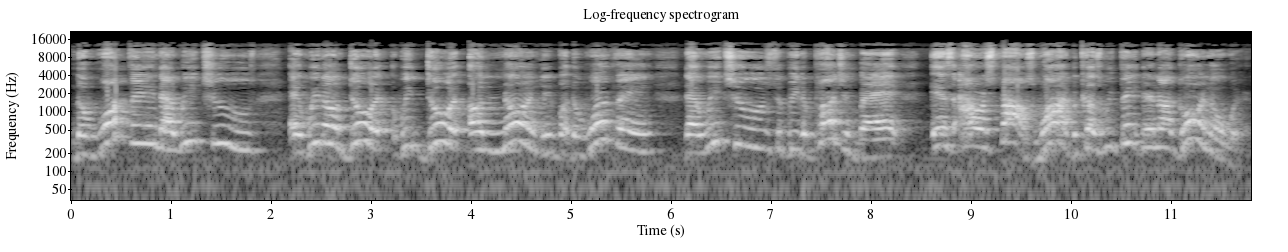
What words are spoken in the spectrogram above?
The one thing that we choose and we don't do it, we do it unknowingly, but the one thing that we choose to be the punching bag is our spouse. Why? Because we think they're not going nowhere.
